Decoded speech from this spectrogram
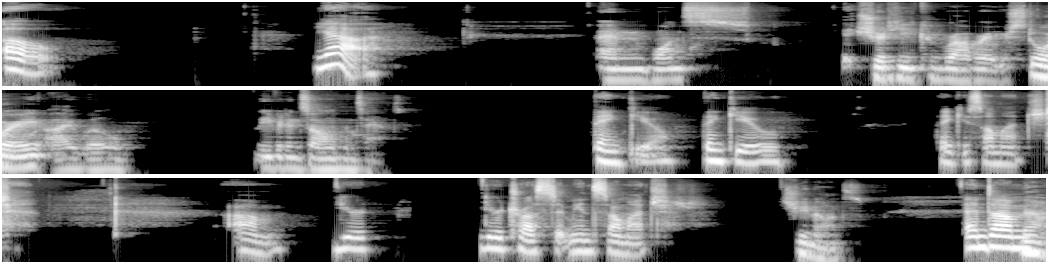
Oh. Yeah. And once, should he corroborate your story, I will leave it in Solomon's hands. Thank you. Thank you. Thank you so much. Um, your your trust it means so much. She nods. And um, Now,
